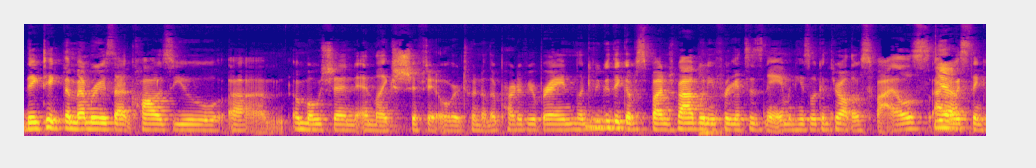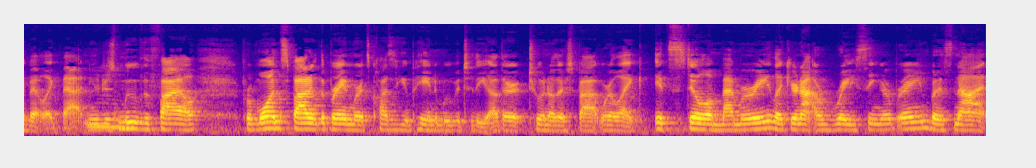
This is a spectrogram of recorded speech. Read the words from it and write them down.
they take the memories that cause you um, emotion and like shift it over to another part of your brain. Like if you Mm. could think of SpongeBob when he forgets his name and he's looking through all those files, I always think of it like that. And you Mm. just move the file from one spot of the brain where it's causing you pain to move it to the other to another spot where like it's still a memory like you're not erasing your brain but it's not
